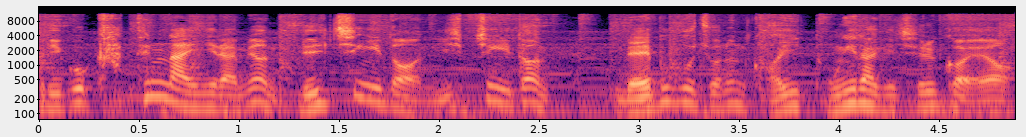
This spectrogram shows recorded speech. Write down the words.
그리고 같은 라인이라면 1층이던 20층이던 내부 구조는 거의 동일하게 지을 거예요.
